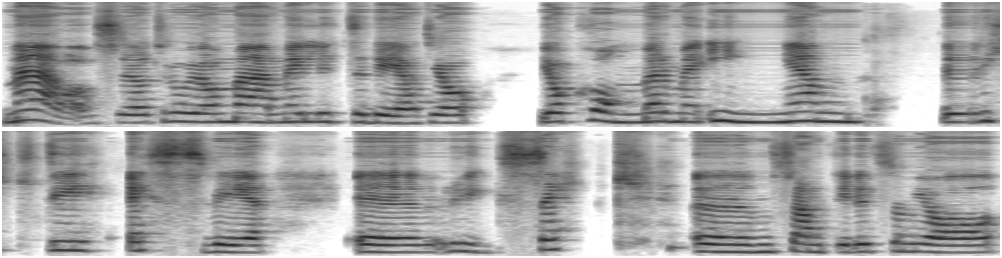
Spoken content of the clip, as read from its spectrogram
med av. Så jag tror jag har med mig lite det att jag, jag kommer med ingen riktig SV-ryggsäck eh, Ehm, samtidigt som jag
